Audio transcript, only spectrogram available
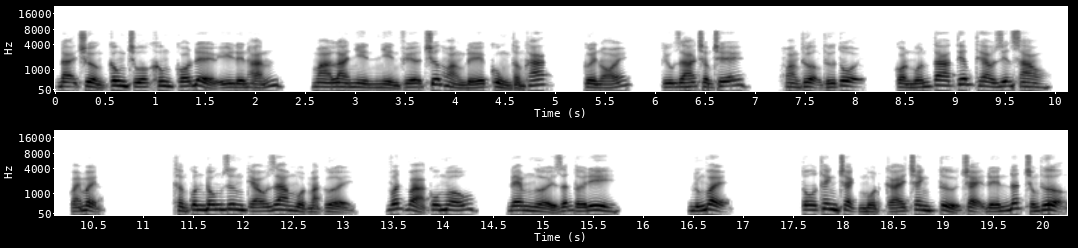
Đại trưởng công chúa không có để ý đến hắn, mà là nhìn nhìn phía trước hoàng đế cùng thẩm khác, cười nói, cứu giá chậm trễ, hoàng thượng thứ tội, còn muốn ta tiếp theo diễn sao, quái mệt. Thẩm quân đông dưng kéo ra một mặt cười, vất vả cô mẫu, đem người dẫn tới đi. Đúng vậy. Tô Thanh Trạch một cái tranh tử chạy đến đất chống thượng,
